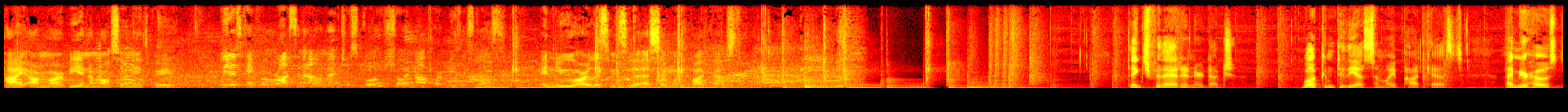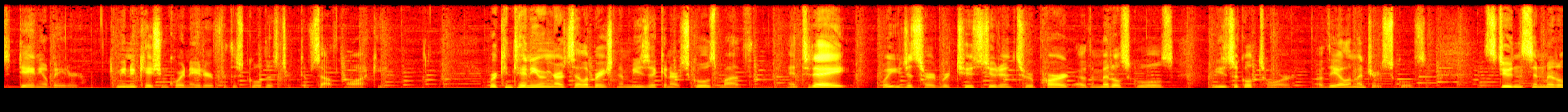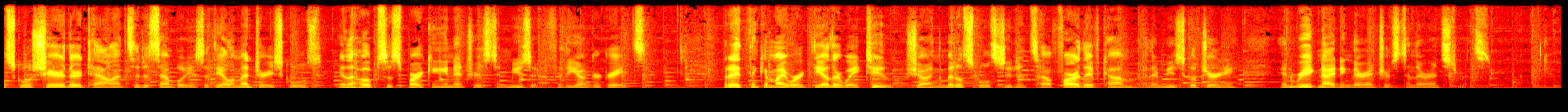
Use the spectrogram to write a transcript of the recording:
Hi, I'm Marvy, and I'm also in eighth grade. We just came from Rawson Elementary School, showing off our music skills. And you are listening to the SMY podcast. Thanks for that introduction. Welcome to the SMY podcast. I'm your host, Daniel Bader, Communication Coordinator for the School District of South Milwaukee. We're continuing our celebration of music in our schools month, and today, what you just heard were two students who are part of the middle school's musical tour of the elementary schools. Students in middle school share their talents at assemblies at the elementary schools in the hopes of sparking an interest in music for the younger grades. But I think it might work the other way too, showing the middle school students how far they've come in their musical journey and reigniting their interest in their instruments.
